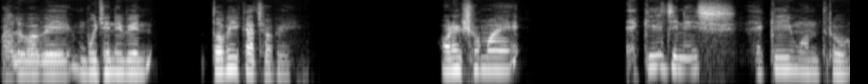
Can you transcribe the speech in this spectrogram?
ভালোভাবে বুঝে নেবেন, তবেই কাজ হবে। অনেক সময় একই জিনিস, একই মন্ত্র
